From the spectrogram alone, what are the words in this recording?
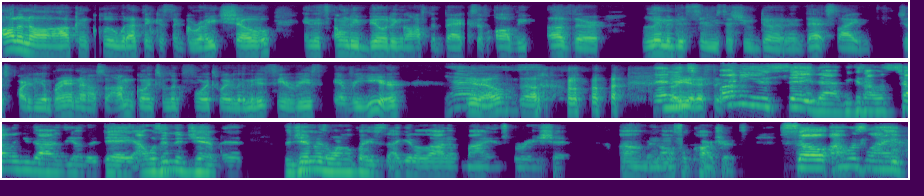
all in all, I'll conclude what I think is a great show, and it's only building off the backs of all the other limited series that you've done, and that's like just part of your brand now. So I'm going to look forward to a limited series every year. Yes. You know, so And Oh, yeah, it's that's it. funny you say that because I was telling you guys the other day, I was in the gym, and the gym is one of the places I get a lot of my inspiration um, and Mhm. also car trips. So I was like,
